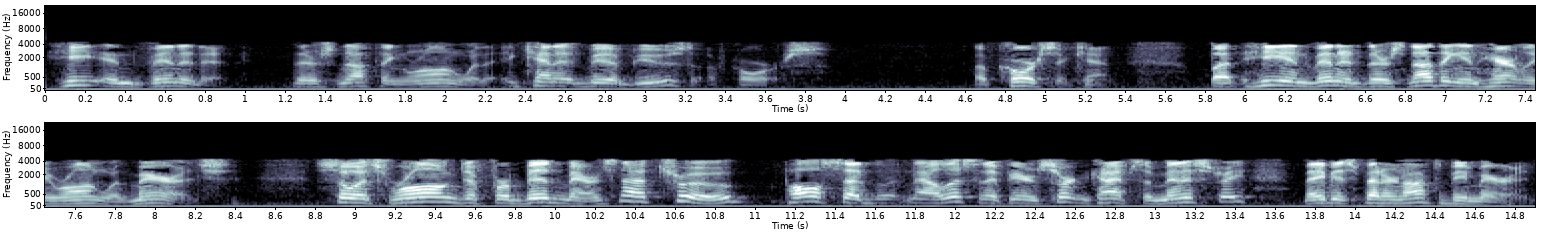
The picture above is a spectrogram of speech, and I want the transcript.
He invented it. There's nothing wrong with it. Can it be abused? Of course. Of course it can. But he invented there's nothing inherently wrong with marriage. So it's wrong to forbid marriage. It's not true. Paul said, now listen, if you're in certain types of ministry, maybe it's better not to be married.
